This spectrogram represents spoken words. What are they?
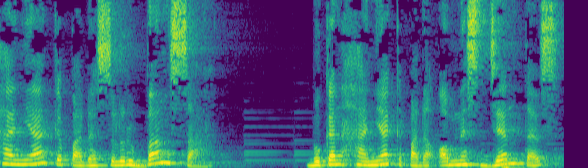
hanya kepada seluruh bangsa, bukan hanya kepada omnes gentes,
